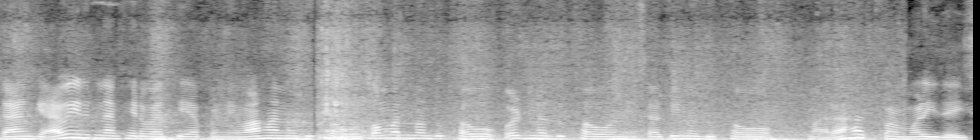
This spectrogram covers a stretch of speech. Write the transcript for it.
કારણ કે આવી રીતના ફેરવાથી આપણને વાહાનો દુખાવો, કમરનો દુખાવો, પગનો દુખાવો અને છાતીનો દુખાવોમાં રાહત પણ મળી જાય છે.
